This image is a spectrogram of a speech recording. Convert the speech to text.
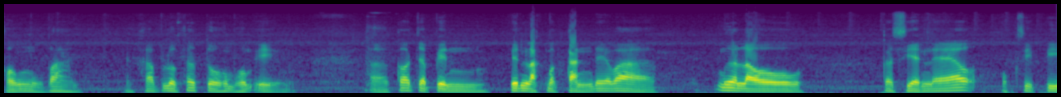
ของหมู่บ้านนะครับรวมทั้งตัวของผมเองอก็จะเป็นเป็นหลักประกันได้ว่าเมื่อเรา กษียณแล้ว 60 ปี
